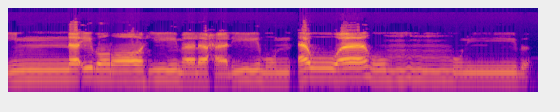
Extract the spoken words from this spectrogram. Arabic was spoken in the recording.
إِنَّ إِبْرَاهِيمَ لَحَلِيمٌ أَوَّاهٌ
